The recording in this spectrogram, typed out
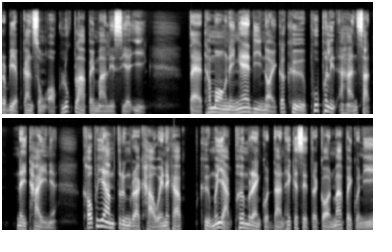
ระเบียบการส่งออกลูกปลาไปมาเลเซียอีก แต่ถ้ามองในแง่ดีหน่อยก็คือ ผู้ผลิตอาหารสัตว์ในไทยเนี่ยเขาพยายามตรึงราคาไว้นะครับ คือไม่อยากเพิ่มแรงกดดันให้เกษตรกรมากไปกว่านี้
